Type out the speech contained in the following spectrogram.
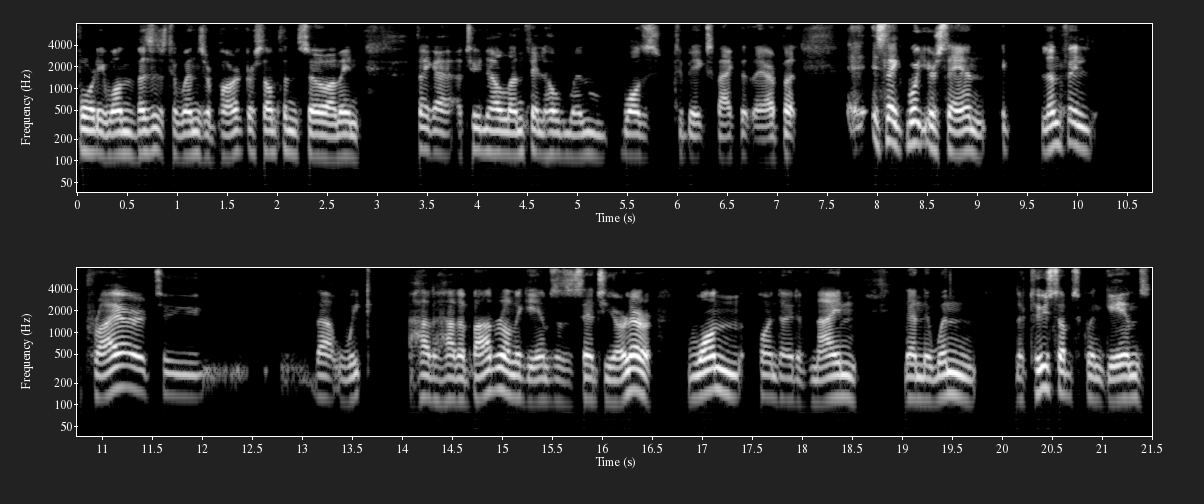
41 visits to Windsor Park or something. So I mean, I think a, a 2 0 Linfield home win was to be expected there. But it's like what you're saying. Linfield prior to that week had had a bad run of games, as I said to you earlier. One point out of nine, then they win their two subsequent games,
